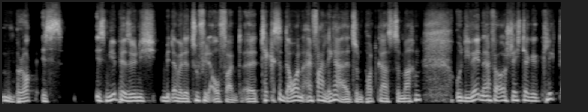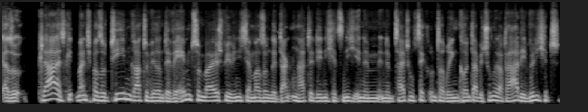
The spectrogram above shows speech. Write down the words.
ein Blog ist ist mir persönlich mittlerweile zu viel Aufwand. Äh, Texte dauern einfach länger als so ein Podcast zu machen und die werden einfach auch schlechter geklickt. Also klar, es gibt manchmal so Themen, gerade so während der WM zum Beispiel, wenn ich da mal so einen Gedanken hatte, den ich jetzt nicht in einem, in einem Zeitungstext unterbringen konnte, habe ich schon gedacht, ah, den würde ich jetzt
